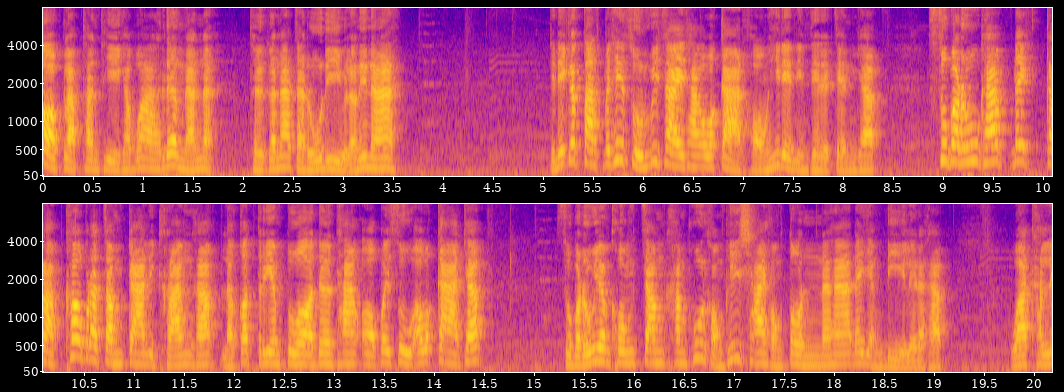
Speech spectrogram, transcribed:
ตอบกลับทันทีครับว่าเรื่องนั้นน่ะ เธอก็น่าจะรู้ดีอยู่แล้วนี่นะ ทีนี้ก็ตัดไปที่ศูนย์วิจัยทางอวกาศของฮิเดนอินเทลเจนครับ ซูบารุครับได้กลับเข้าประจำการอีกครั้งครับ แล้วก็เตรียมตัวเดินทางออกไปสู่อวกาศครับซูบารุยังคงจำคำพูดของพี่ชายของตนนะฮะได้อย่างดีเลยนะครับ ว่าทะเล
